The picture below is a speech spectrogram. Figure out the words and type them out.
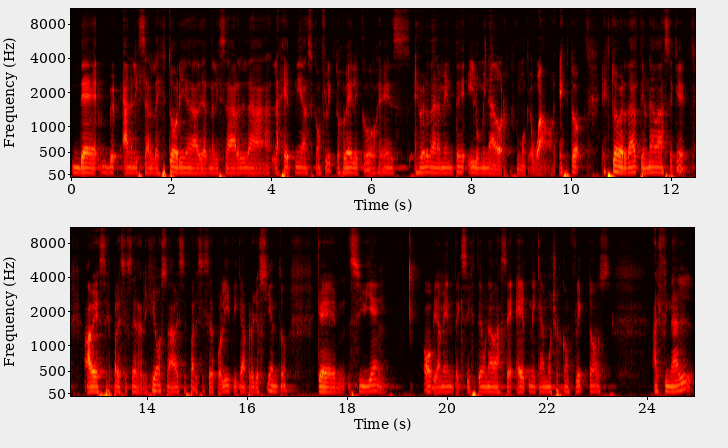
de analizar la historia, de analizar las etnias, conflictos bélicos, es, es verdaderamente iluminador. Como que, wow, esto, esto de verdad tiene una base que a veces parece ser religiosa, a veces parece ser política, pero yo siento que si bien obviamente existe una base étnica en muchos conflictos, al final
